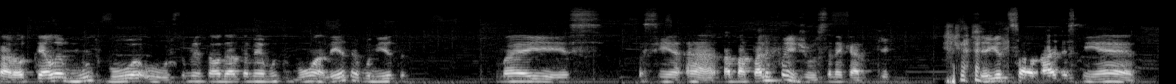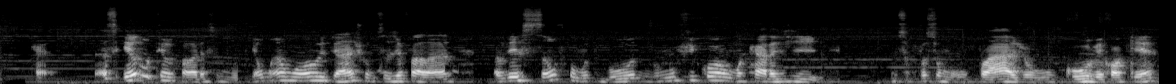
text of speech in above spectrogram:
cara, o tela é muito boa, o instrumental dela também é muito bom, a letra é bonita, mas assim, a, a batalha foi injusta, né, cara? Porque chega de saudade, assim, é. cara, assim, eu não tenho o que falar dessa música. É um, é uma obra de arte, como vocês já falaram. A versão ficou muito boa, não ficou uma cara de. se fosse um, um plágio, um cover qualquer.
